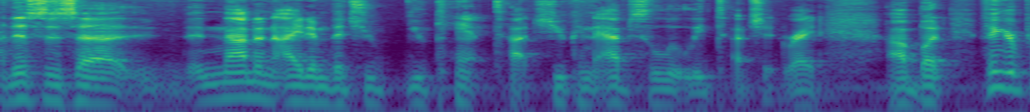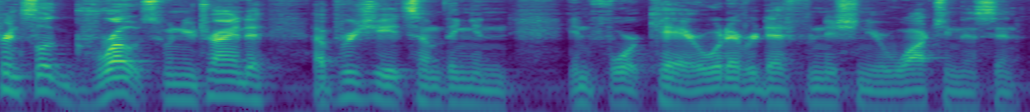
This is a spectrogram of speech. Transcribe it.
This is uh, not an item that you, you can't touch. You can absolutely touch it, right? Uh, but fingerprints look gross when you're trying to appreciate something in, in 4K or whatever definition you're watching this in.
